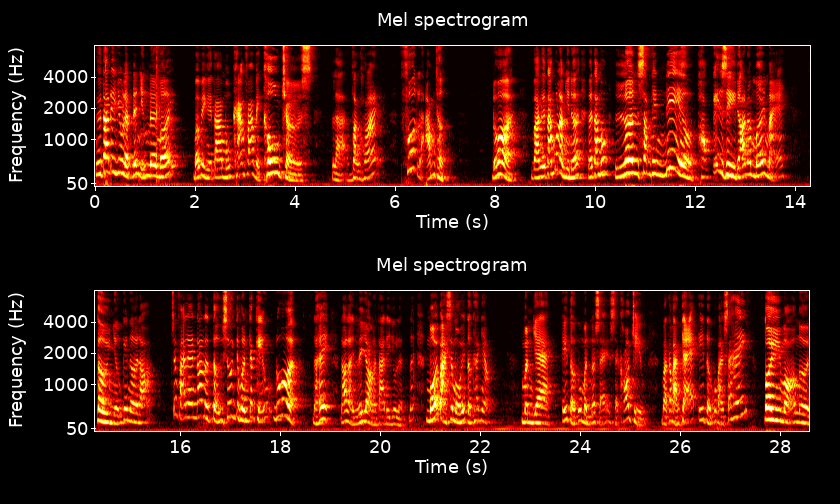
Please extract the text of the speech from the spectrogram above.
Người ta đi du lịch đến những nơi mới bởi vì người ta muốn khám phá về cultures là văn hóa food là ẩm thực. Đúng không ạ và người ta muốn làm gì nữa? Người ta muốn learn something new, học cái gì đó nó mới mẻ từ những cái nơi đó. Chứ phải lên đó là tự sướng cho mình các kiểu, đúng không ạ? Đấy, đó là lý do người ta đi du lịch. Đấy. mỗi bạn sẽ một ý tưởng khác nhau. Mình già, ý tưởng của mình nó sẽ sẽ khó chịu. Và các bạn trẻ, ý tưởng của bạn sẽ hay. Tùy mọi người,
